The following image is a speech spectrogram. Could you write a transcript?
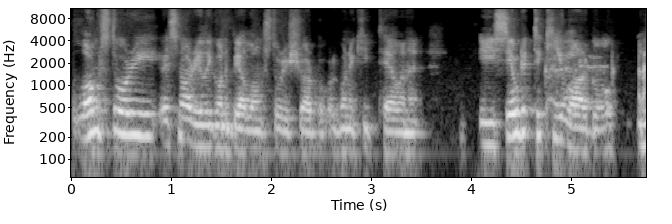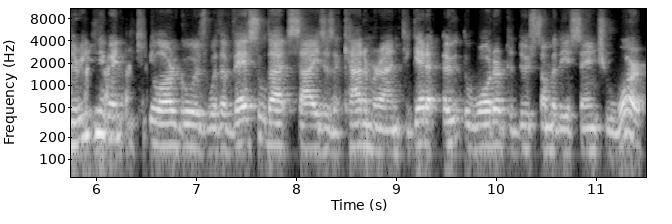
long story, it's not really going to be a long story short, but we're going to keep telling it. He sailed it to Key Largo, and the reason he went to Key Largo is with a vessel that size as a catamaran, to get it out the water to do some of the essential work,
